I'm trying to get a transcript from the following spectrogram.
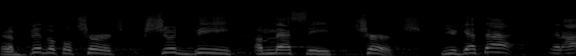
And a biblical church should be a messy church. Do you get that? And I,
